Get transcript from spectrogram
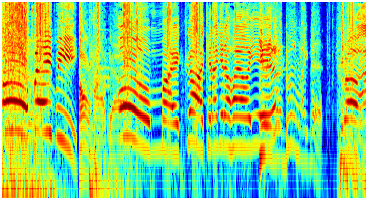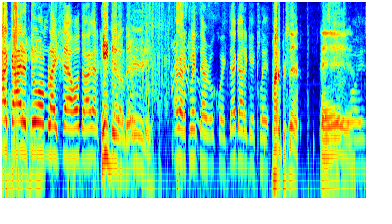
Oh, oh baby! Oh my god. Oh my god, can I get a hell yeah? You ain't gotta do him like that. Bro, I gotta do him like that. Hold on, I gotta clip He did him real quick. dirty. I gotta clip that real quick. That gotta get clipped. Hundred percent. Yeah. boys.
